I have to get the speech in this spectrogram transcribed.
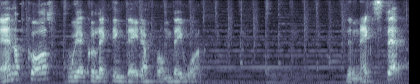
And of course, we are collecting data from day one. The next step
